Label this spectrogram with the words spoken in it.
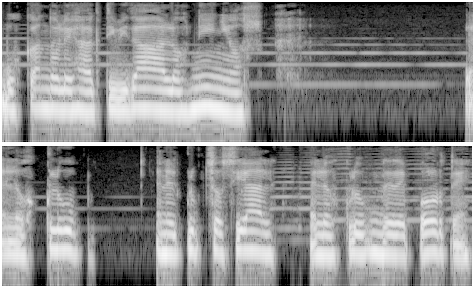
buscándoles actividad a los niños, en los clubes, en el club social, en los clubes de deporte,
